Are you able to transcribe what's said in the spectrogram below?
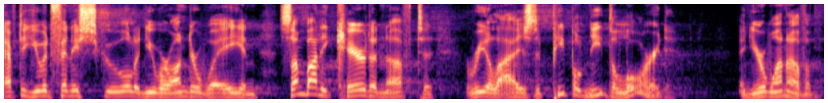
after you had finished school and you were underway, and somebody cared enough to realize that people need the Lord, and you're one of them.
